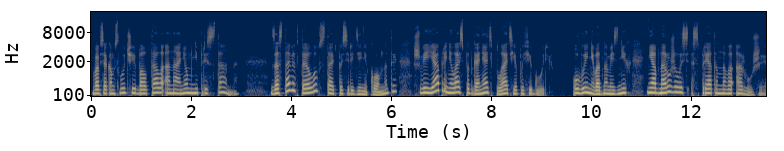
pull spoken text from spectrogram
Во всяком случае, болтала она о нем непрестанно. Заставив Теллу встать посередине комнаты, швея принялась подгонять платье по фигуре. Увы, ни в одном из них не обнаружилось спрятанного оружия.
